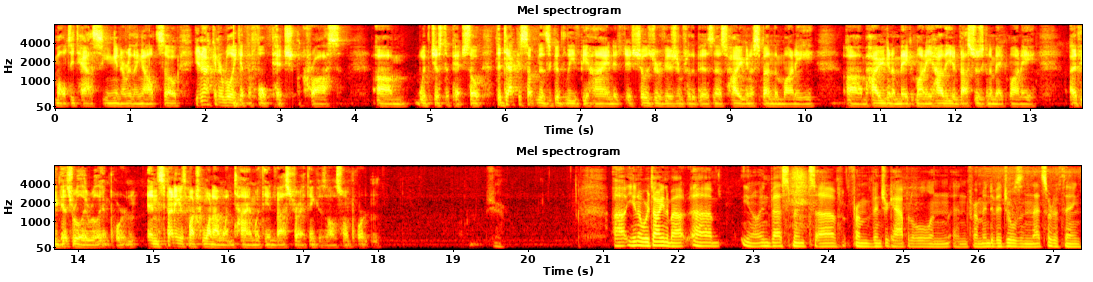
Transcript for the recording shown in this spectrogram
multitasking and everything else, so you're not going to really get the full pitch across um, with just a pitch. So the deck is something that's a good leave behind. It, it shows your vision for the business, how you're going to spend the money, um, how you're going to make money, how the investor is going to make money. I think that's really, really important. And spending as much one on one time with the investor, I think, is also important. Sure. Uh, you know, we're talking about. Um, you know, investment uh, from venture capital and, and from individuals and that sort of thing.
